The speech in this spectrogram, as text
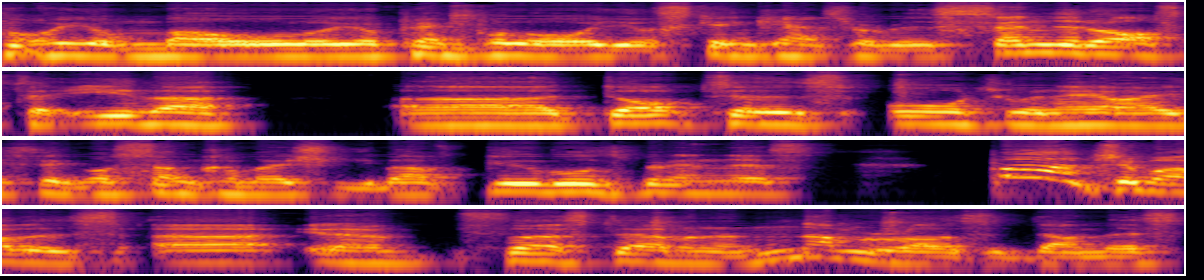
or your mole or your pimple or your skin cancer, is, send it off to either uh, doctors or to an AI thing or some combination above. Google's been in this bunch of others, uh, you know, First Derm and a number of others have done this.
